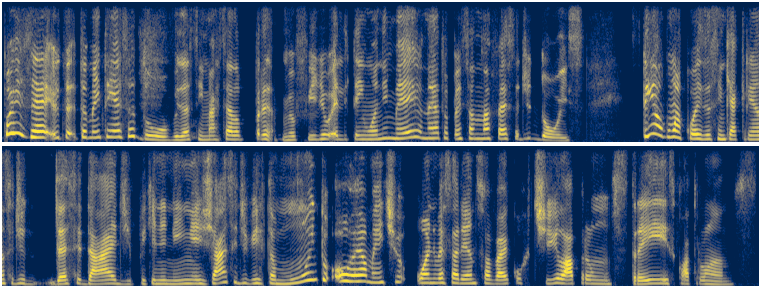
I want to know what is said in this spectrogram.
Pois é, eu também tenho essa dúvida, assim, Marcela, por exemplo, meu filho, ele tem um ano e meio, né, tô pensando na festa de dois. Tem alguma coisa, assim, que a criança de, dessa idade, pequenininha, já se divirta muito, ou realmente o aniversariante só vai curtir lá para uns três, quatro anos?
